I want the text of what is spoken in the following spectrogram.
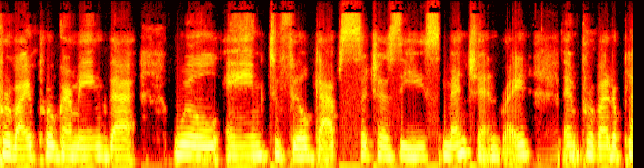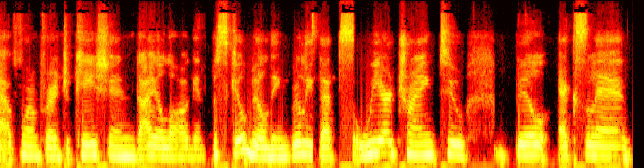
provide programming that will aim to fill gaps such as these mentioned, right? And provide a platform for education, dialogue, and skill building. Really, that's we are trying to build excellent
